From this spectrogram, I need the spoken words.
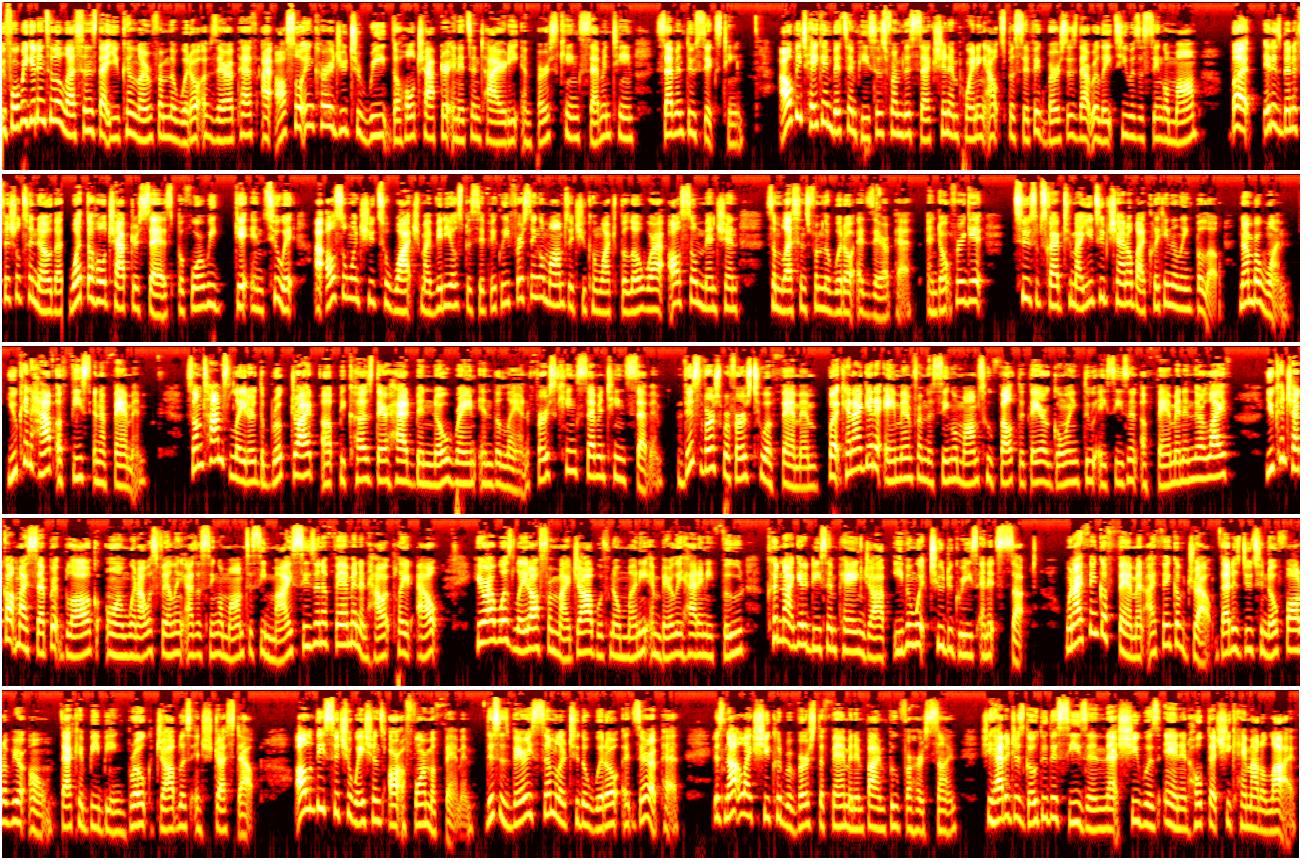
before we get into the lessons that you can learn from the widow of Zarephath, I also encourage you to read the whole chapter in its entirety in 1 Kings 17 7 through 16. I'll be taking bits and pieces from this section and pointing out specific verses that relate to you as a single mom, but it is beneficial to know that what the whole chapter says before we get into it. I also want you to watch my video specifically for single moms that you can watch below, where I also mention some lessons from the widow at Zarephath. And don't forget, to subscribe to my YouTube channel by clicking the link below. Number one, you can have a feast and a famine. Sometimes later, the brook dried up because there had been no rain in the land. 1 Kings 17 7. This verse refers to a famine, but can I get an amen from the single moms who felt that they are going through a season of famine in their life? You can check out my separate blog on when I was failing as a single mom to see my season of famine and how it played out. Here I was laid off from my job with no money and barely had any food, could not get a decent paying job, even with two degrees, and it sucked. When I think of famine, I think of drought. That is due to no fault of your own. That could be being broke, jobless, and stressed out. All of these situations are a form of famine. This is very similar to the widow at Zarephath. It is not like she could reverse the famine and find food for her son. She had to just go through the season that she was in and hope that she came out alive.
